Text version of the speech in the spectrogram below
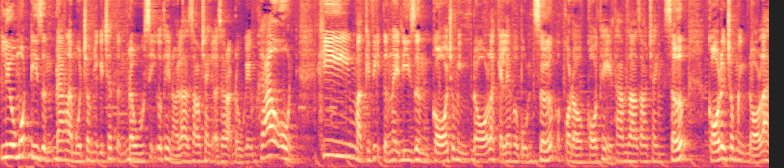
Liêu mốt đi rừng đang là một trong những cái chất tướng đấu sĩ có thể nói là giao tranh ở giai đoạn đầu game khá ổn. Khi mà cái vị tướng này đi rừng có cho mình đó là cái level 4 sớm Và có đó có thể tham gia giao tranh sớm Có được cho mình đó là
